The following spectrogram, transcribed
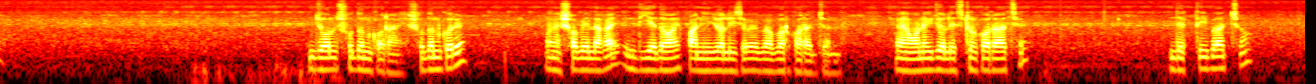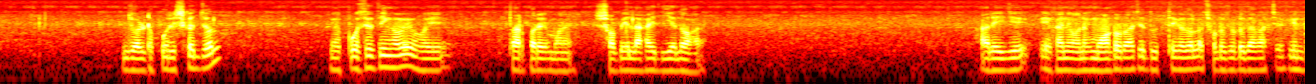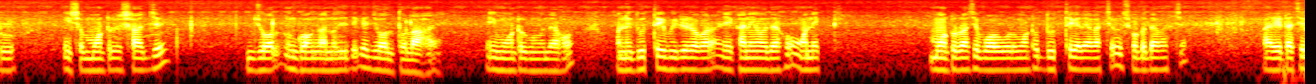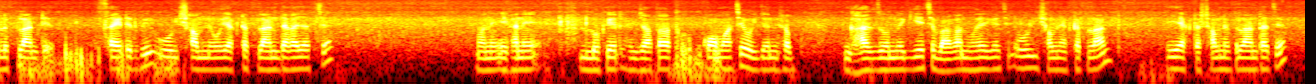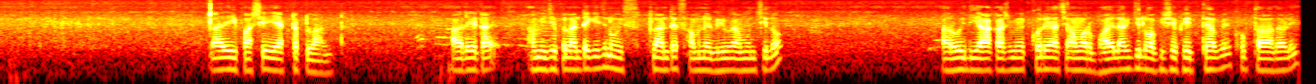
জল শোধন করা হয়। শোধন করে মানে সব এলাকায় দিয়ে দেওয়া হয় পানীয় জল হিসেবে ব্যবহার করার জন্য। এখানে অনেক জল স্টোর করা আছে। দেখতেই পাচ্ছ? জলটা পরিষ্কার জল। প্রসেসিং হবে হয়ে তারপরে মানে সব এলাকায় দিয়ে দেওয়া হয়। আর এই যে এখানে অনেক মোটর আছে, দূর থেকে তোলা, ছোটো ছোটো দেখাচ্ছে, কিন্তু এইসব মোটরের সাহায্যে জল, গঙ্গা নদী থেকে জল তোলা হয়। এই মোটরগুলো দেখো, অনেক দূর থেকে ভিডিও করা। এখানেও দেখো অনেক মোটর আছে, বড় বড় মোটর, দূর থেকে দেখাচ্ছে, ছোটো দেখাচ্ছে। আর এটা ছিল প্ল্যান্টের সাইডের ভিউ, ওই সামনে ওই একটা প্ল্যান্ট দেখা যাচ্ছে। মানে এখানে লোকের যাতায়াত খুব কম আছে, ওই জন্য সব ঘাস জন্মে গিয়েছে, বাগান হয়ে গেছে ওই সামনে একটা প্লান্ট এই একটা সামনে প্লান্ট আছে। আর এই পাশে এই একটা প্লান্ট আর এটা, আমি যে প্লান্টে গিয়েছিলাম, ওই প্লান্টের সামনের ভিউ এমন ছিল। আর ওই দিয়ে আকাশ মেঘ করে আছে, আমার ভয় লাগছিল, অফিসে ফিরতে হবে, খুব তাড়াতাড়ি।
